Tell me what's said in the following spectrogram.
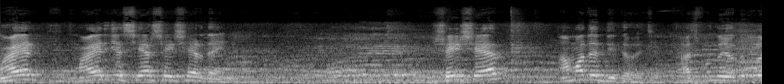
মায়ের মায়ের যে শেয়ার সেই শেয়ার দেয়নি। সেই শেয়ার আমাদের দিতে হয়েছে। আজ পর্যন্ত যতগুলো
